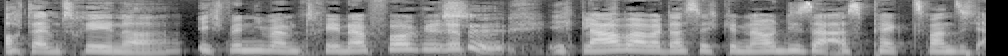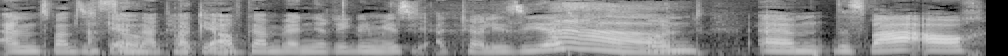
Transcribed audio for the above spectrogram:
Auch deinem Trainer. Ich bin nie meinem Trainer vorgeritten. Schön. Ich glaube aber, dass sich genau dieser Aspekt 2021 so, geändert hat. Okay. Die Aufgaben werden ja regelmäßig aktualisiert. Ah. Und ähm, das war auch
